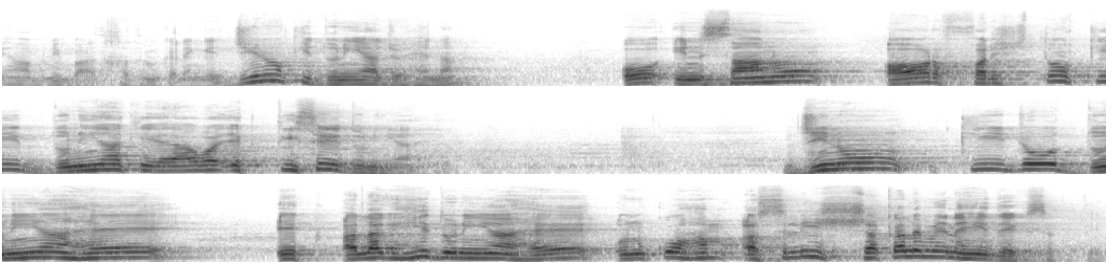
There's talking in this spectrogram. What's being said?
पे हम अपनी बात ख़त्म करेंगे। जिनों की दुनिया जो है ना, वो इंसानों और फरिश्तों की दुनिया के अलावा एक तीसरी दुनिया है। जिनों की जो दुनिया है, एक अलग ही दुनिया है, उनको हम असली शक्ल में नहीं देख सकते।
